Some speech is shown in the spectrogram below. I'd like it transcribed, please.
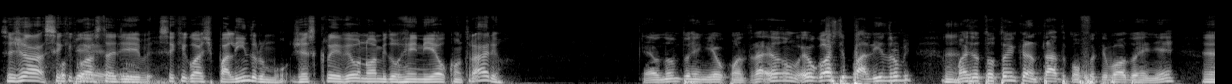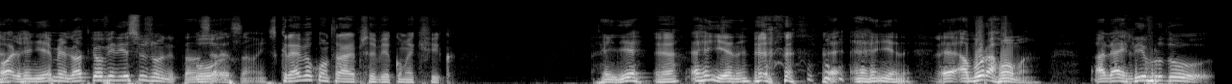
Você já, você que gosta de, você que gosta de palíndromo, já escreveu o nome do Renier ao contrário? É o nome do Renier ao contrário. Eu, não- eu gosto de palíndrome, É. mas eu estou tão encantado com o futebol do Renier. É. Olha, o Renier é melhor do que o Vinícius Júnior, que está na Boa. seleção. Hein? Escreve ao contrário pra você ver como é que fica. Renier? É. É Renier, né? é, é Renier, né? É Amor a Roma. Aliás, livro do,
